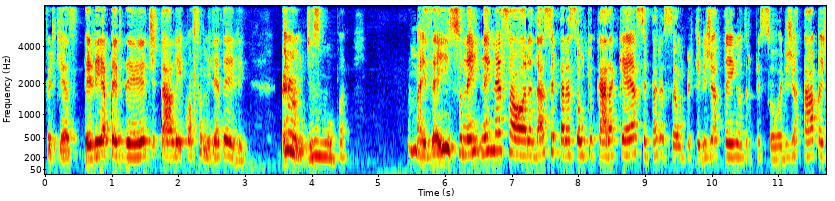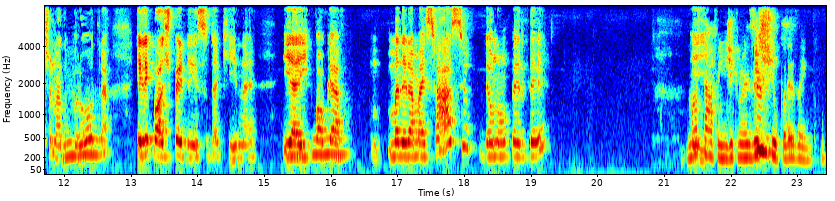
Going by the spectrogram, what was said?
Porque ele ia perder de estar ali com a família dele. Desculpa. Uhum. Mas é isso, nem, nem nessa hora da separação que o cara quer a separação, porque ele já tem outra pessoa, ele já tá apaixonado uhum. por outra, ele pode perder isso daqui, né? E aí, qual é a uhum. maneira mais fácil de eu não perder? Matar, e... fingir que não existiu, por exemplo.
